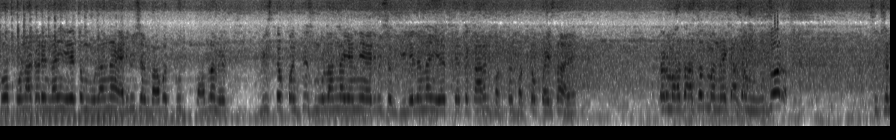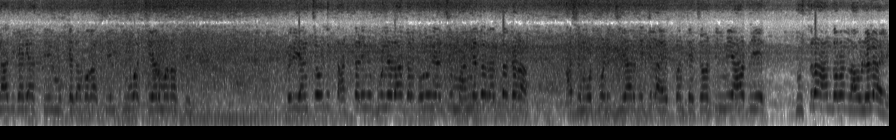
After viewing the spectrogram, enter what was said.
तो कोणाकडे नाही आहे तर मुलांना ॲडमिशनबाबत खूप प्रॉब्लेम आहेत. वीस ते पंचवीस मुलांना यांनी ॲडमिशन दिलेलं नाही आहे. त्याचं कारण फक्त फक्त पैसा आहे. तर माझं असंच म्हणणं आहे की अशा जर शिक्षणाधिकारी असतील मुख्याध्यापक असतील किंवा चेअरमन असतील तर यांच्यावरती तात्काळीने गुन्हे दाखल करून यांची मान्यता रद्द करा. असे मोठमोठे जी आर देखील आहेत पण त्याच्यावरती मी आज हे दुसरं आंदोलन लावलेलं आहे.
